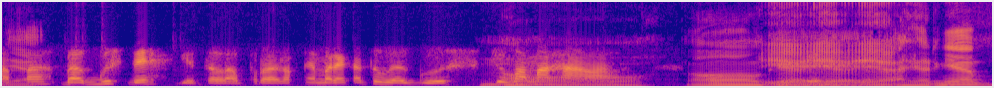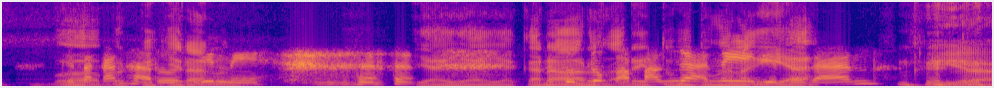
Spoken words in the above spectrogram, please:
apa bagus deh gitu lah produknya mereka tuh bagus. Cuma Oh, mahal. Oke. Iya, iya, iya. Akhirnya Kita eh, kan harus ini Ya ya ya karena harus tutup ada apa enggak hitung-hitungan nih lagi gitu ya. kan. Iya,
